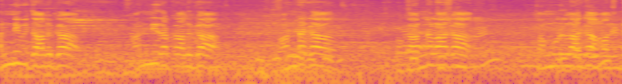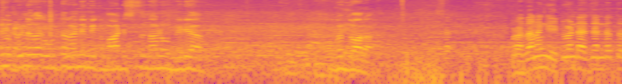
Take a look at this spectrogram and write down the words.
అన్ని విధాలుగా అన్ని రకాలుగా అండగా ఒక అన్నలాగా తమ్ముడిలాగా వాళ్ళ ఇంట్లో బిడ్డలాగా ఉంటానని మీకు మాటిస్తున్నాను మీడియా ముఖం ద్వారా. ప్రధానంగా ఎటువంటి అజెండాతో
